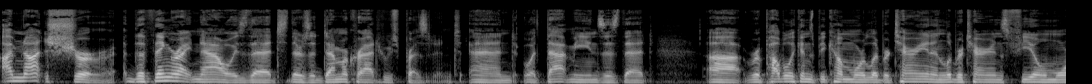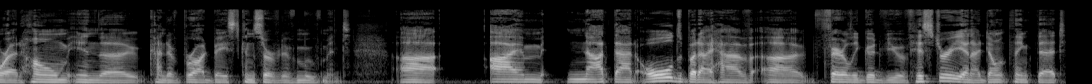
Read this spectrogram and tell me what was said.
I'm not sure. The thing right now is that there's a Democrat who's president, and what that means is that uh, Republicans become more libertarian, and libertarians feel more at home in the kind of broad-based conservative movement. Uh, I'm not that old, but I have a fairly good view of history, and I don't think that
